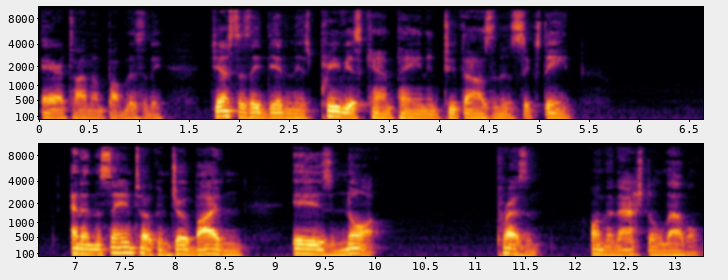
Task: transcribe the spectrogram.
airtime and publicity, just as they did in his previous campaign in 2016. And in the same token, Joe Biden is not present on the national level.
